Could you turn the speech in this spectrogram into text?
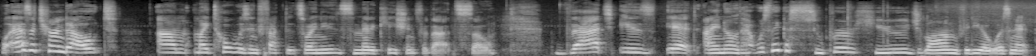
Well, as it turned out, um, my toe was infected, so I needed some medication for that. So that is it. I know that was like a super huge long video, wasn't it?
